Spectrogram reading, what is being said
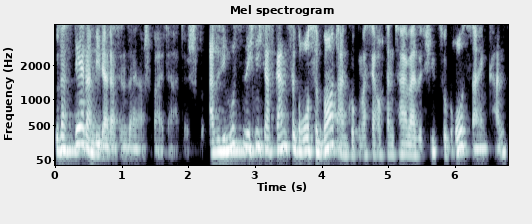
Sodass der dann wieder das in seiner Spalte hatte. Also die mussten sich nicht das ganze große Board angucken, was ja auch dann teilweise viel zu groß sein kann,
